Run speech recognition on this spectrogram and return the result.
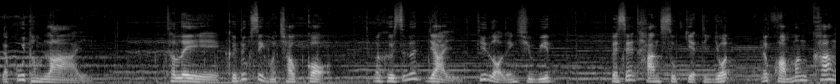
และผู้ทำลาย ทะเลคือทุกสิ่งของชาวเกาะ มันคือเส้นเลือดใหญ่ที่หล่อเลี้ยงชีวิต เป็นเส้นทางสู่เกียรติยศและความมั่งคั่ง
